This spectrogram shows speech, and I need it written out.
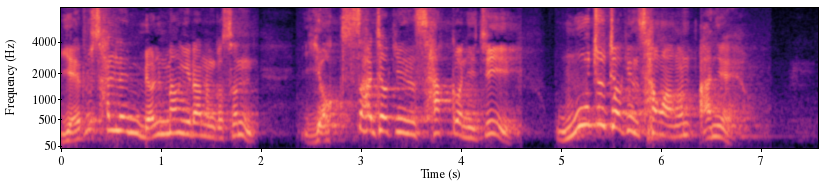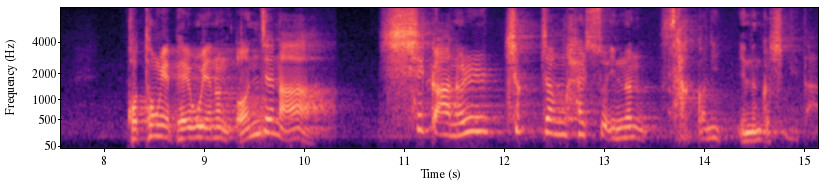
예루살렘 멸망이라는 것은 역사적인 사건이지 우주적인 상황은 아니에요. 고통의 배후에는 언제나 시간을 측정할 수 있는 사건이 있는 것입니다.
